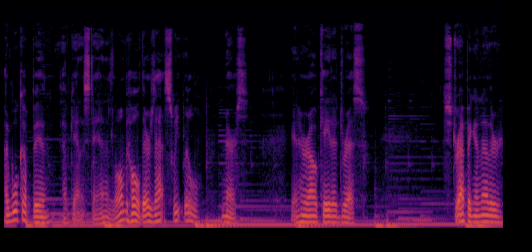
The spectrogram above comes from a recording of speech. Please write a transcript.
I woke up in Afghanistan, and lo and behold, there's that sweet little nurse in her Al Qaeda dress, strapping another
